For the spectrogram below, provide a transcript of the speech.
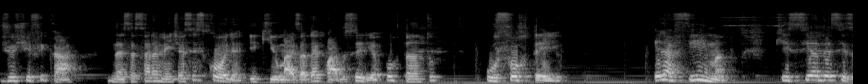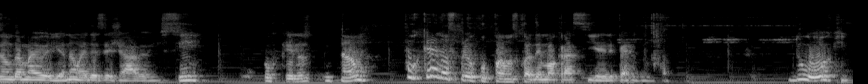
justificar necessariamente essa escolha e que o mais adequado seria, portanto, o sorteio. Ele afirma que se a decisão da maioria não é desejável em si, por que nos, então, por que nos preocupamos com a democracia? Ele pergunta. Dworkin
